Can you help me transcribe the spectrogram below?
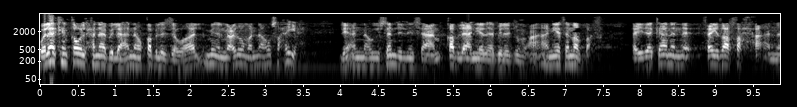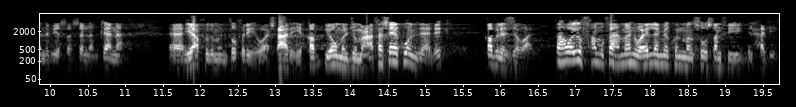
ولكن قول الحنابلة أنه قبل الزوال من المعلوم أنه صحيح لأنه يسن للإنسان قبل أن يذهب إلى الجمعة أن يتنظف. فإذا كان فإذا صح أن النبي صلى الله عليه وسلم كان آه، يأخذ من ظفره وأشعاره قبل يوم الجمعة فسيكون ذلك قبل الزوال. فهو يفهم فهما وإن لم يكن منصوصا في الحديث.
